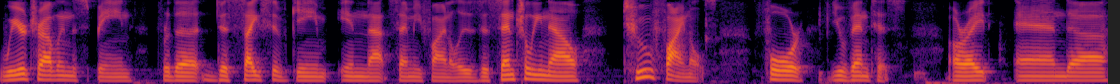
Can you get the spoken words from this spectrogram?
We are traveling to Spain for the decisive game in that semifinal. It is essentially now two finals for Juventus. All right. And uh,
